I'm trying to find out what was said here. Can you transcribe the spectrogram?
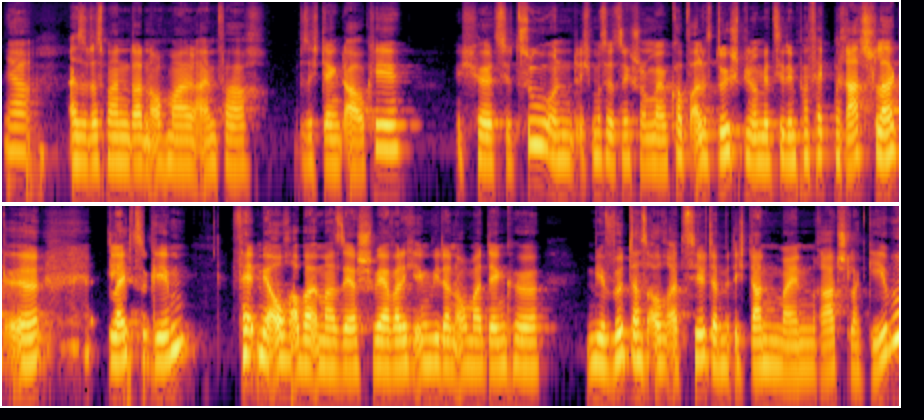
Ja. Also, dass man dann auch mal einfach sich denkt, ah, okay, ich höre jetzt hier zu und ich muss jetzt nicht schon in meinem Kopf alles durchspielen, um jetzt hier den perfekten Ratschlag äh, gleich zu geben. Fällt mir auch aber immer sehr schwer, weil ich irgendwie dann auch mal denke, mir wird das auch erzählt, damit ich dann meinen Ratschlag gebe,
